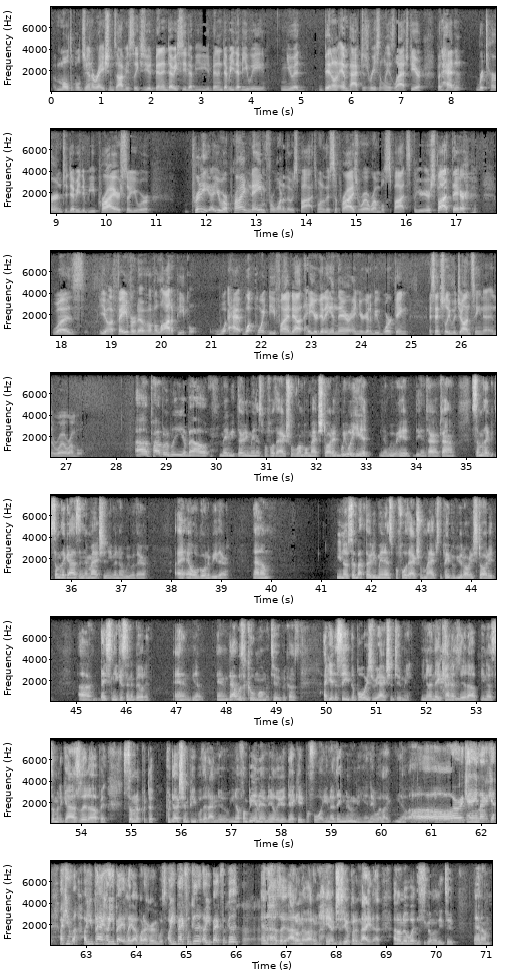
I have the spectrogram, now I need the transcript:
multiple generations, obviously, because you had been in WCW, you'd been in WWE, and you had been on Impact as recently as last year, but hadn't returned to WWE prior, so you were pretty you were a prime name for one of those spots, one of those surprise Royal Rumble spots. Your, your spot there was you know a favorite of, of a lot of people what, at what point do you find out, hey, you're getting in there and you're going to be working essentially with John Cena in the Royal Rumble? Uh, probably about maybe 30 minutes before the actual Rumble match started. We were here, you know, we were here the entire time. Some of the some of the guys in the match didn't even know we were there, and were going to be there. And um, you know, so about 30 minutes before the actual match, the pay per view had already started. Uh, they sneak us in the building, and you know, and that was a cool moment too because I get to see the boys' reaction to me, you know, and they kind of lit up. You know, some of the guys lit up, and some of the produ- production people that I knew, you know, from being there nearly a decade before, you know, they knew me, and they were like, you know, oh, Hurricane, like I can't, I can't, are you back? Are you back? Like what I heard was, are you back for good? Are you back for good? and I was like, I don't know, I don't know. I'm just here for the night. I, I don't know what this is going to lead to, and um,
